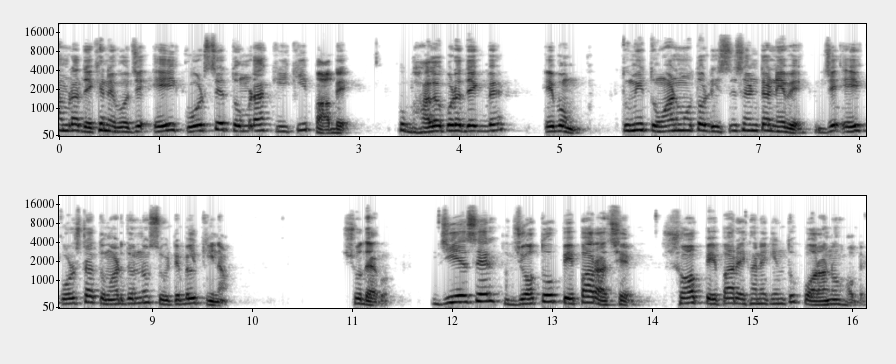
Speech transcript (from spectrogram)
আমরা দেখে নেব যে এই কোর্সে তোমরা কি কি পাবে। খুব ভালো করে দেখবে এবং তুমি তোমার মতো ডিসিশনটা নেবে যে এই কোর্সটা তোমার জন্য সুইটেবল কিনা। সো দেখো জিএস এর যত পেপার আছে, সব পেপার এখানে কিন্তু পড়ানো হবে।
